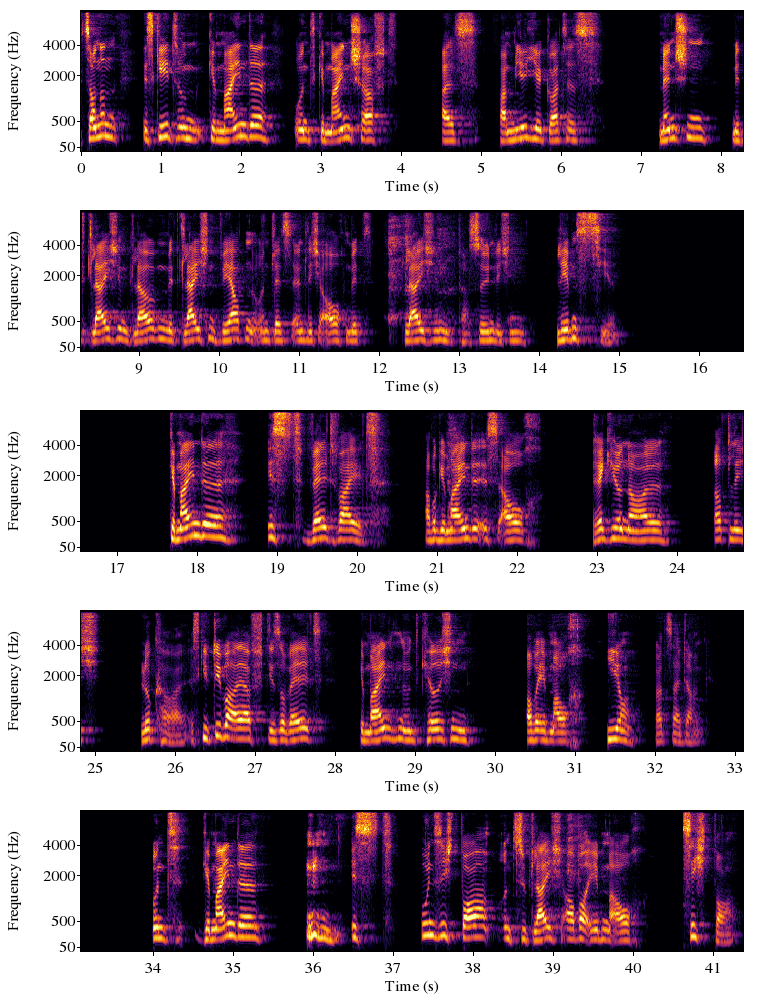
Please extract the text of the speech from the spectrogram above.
sondern es geht um Gemeinde und Gemeinschaft als Familie Gottes, Menschen mit gleichem Glauben, mit gleichen Werten und letztendlich auch mit gleichem persönlichen Lebensziel. Gemeinde ist weltweit, aber Gemeinde ist auch regional, örtlich, lokal. Es gibt überall auf dieser Welt Gemeinden und Kirchen, aber eben auch hier Gott sei Dank. Und Gemeinde ist unsichtbar und zugleich aber eben auch sichtbar.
